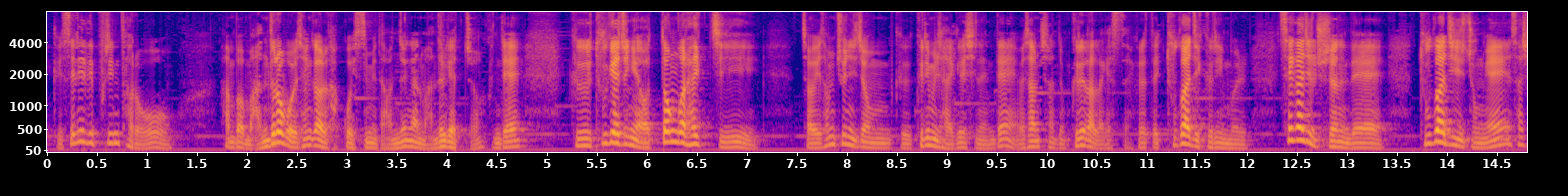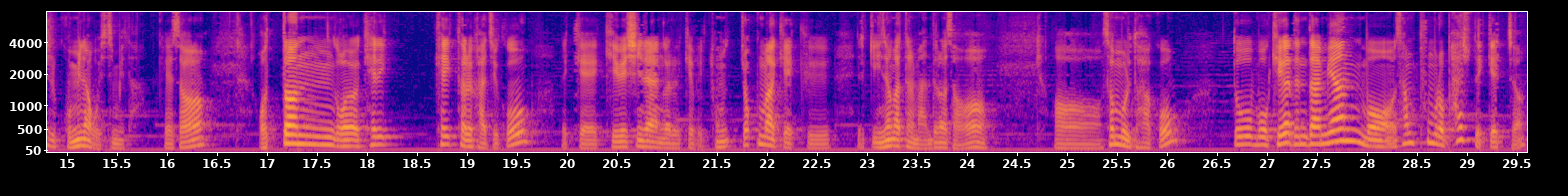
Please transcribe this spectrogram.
그 3D 프린터로 한번 만들어 볼 생각을 갖고 있습니다. 언젠가는 만들겠죠. 근데 그 두 개 중에 어떤 걸 할지 저희 삼촌이 좀 그 그림을 잘 그리시는데 외삼촌한테 좀 그려달라고 했어요. 그래서 두 가지 그림을 세 가지를 주셨는데 두 가지 중에 사실 고민하고 있습니다. 그래서 어떤 걸 캐릭, 캐릭터를 가지고 이렇게 기회신이라는 걸 이렇게 동- 조그맣게 그 이렇게 인형 같은 걸 만들어서 어, 선물도 하고 또 뭐 기회가 된다면 뭐 상품으로 팔 수도 있겠죠.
